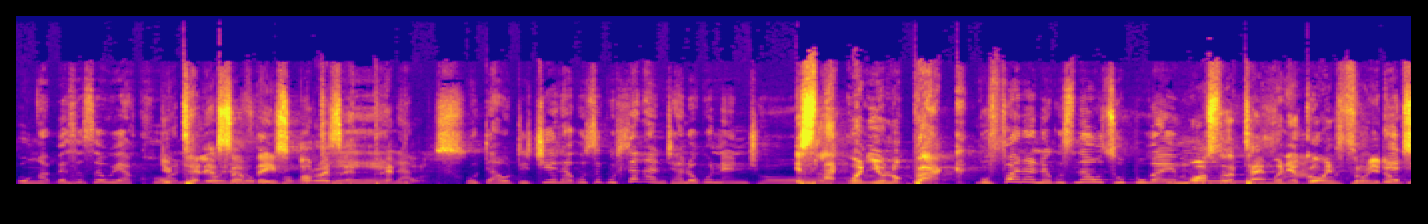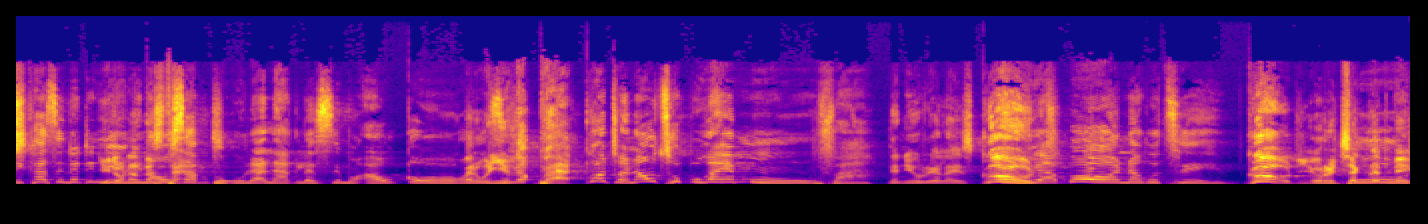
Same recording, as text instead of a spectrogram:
You tell yourself there is always a purpose. utawutitshela ukuthi kuhlala njalo kunenjongo It's like when you look back, kufana nekutsi nawuthi ubuka most of the time when you're going through, you don't, you don't understand. nawusabhukula la kule simo But when you look back, kodwa nawuthi ubuka emuva then you realize, good, good, you rejected me.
